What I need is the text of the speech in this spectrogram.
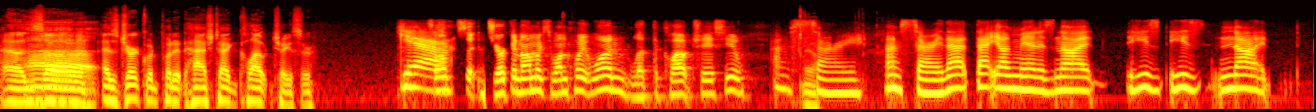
As uh, Uh, as Jerk would put it, hashtag clout chaser. Yeah, So, Jerkonomics 1.1. Let the clout chase you. I'm sorry. I'm sorry. That that young man is not. He's he's not.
